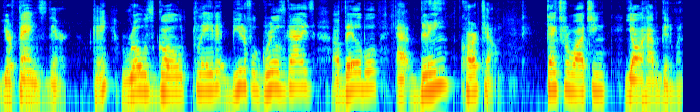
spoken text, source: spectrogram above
your fangs there. Okay, rose gold plated, beautiful grills, guys, available at Bling Cartel. Thanks for watching. Y'all have a good one.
